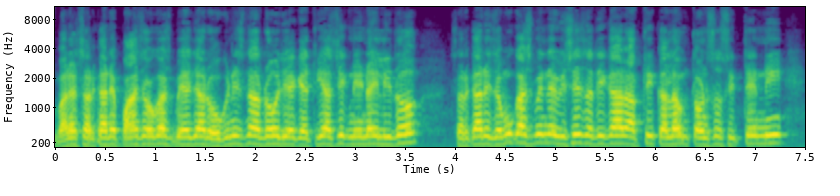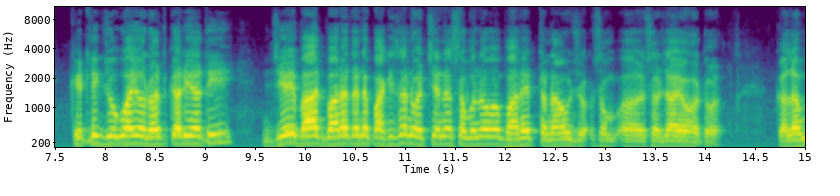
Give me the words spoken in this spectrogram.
ભારત સરકારે પાંચ ઓગસ્ટ બે હજાર ઓગણીસના રોજ એક ઐતિહાસિક નિર્ણય લીધો. સરકારે જમ્મુ કાશ્મીરને વિશેષ અધિકાર આપતી કલમ ત્રણસો સિત્તેરની કેટલીક જોગવાઈઓ રદ કરી હતી, જે બાદ ભારત અને પાકિસ્તાન વચ્ચેના સંબંધોમાં ભારે તણાવ સર્જાયો હતો. કલમ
